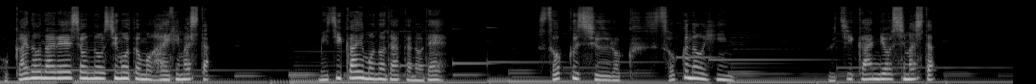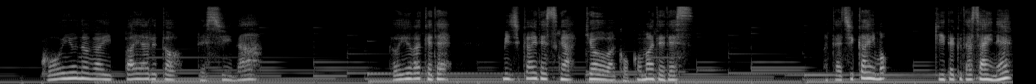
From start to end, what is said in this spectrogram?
他のナレーションのお仕事も入りました。短いものだったので、即収録、即納品、無事完了しました。こういうのがいっぱいあると嬉しいな。というわけで、短いですが今日はここまでです。また次回も聞いてくださいね。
